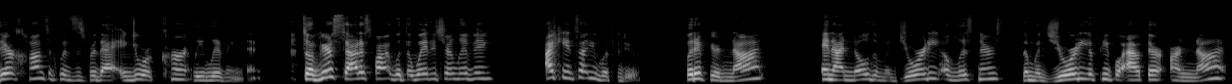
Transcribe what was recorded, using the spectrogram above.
there are consequences for that, and you are currently living them. So if you're satisfied with the way that you're living, I can't tell you what to do. But if you're not, and I know the majority of listeners, the majority of people out there are not,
